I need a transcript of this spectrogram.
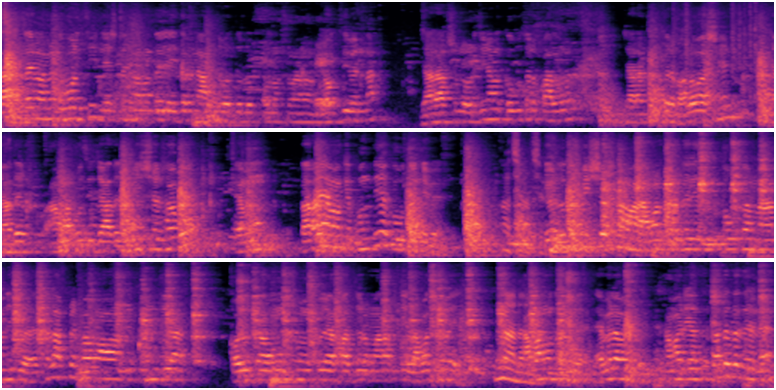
লাস্ট টাইম আমি বলছি নেক্সট টাইম আমাদের এই ধরনের আত্মবাদ লোক কোনো সময় ব্লক দিবেন না। যারা আসলে অরিজিনাল কবুতর পালন যারা কবুতর ভালোবাসেন যাদের আমার প্রতি যাদের বিশ্বাস হবে এবং তারাই আমাকে ফোন দিয়ে কবুতর নেবেন। আচ্ছা আচ্ছা। কেউ যদি বিশ্বাস না হয় আমার কাছে যদি কবুতর না নিতে হয় তাহলে আপনি বাবা আমাকে ফোন দিয়া কয়টা অমুক সময় কইয়া পাঁচ জোড়া মারা দিয়ে লাভ আছে না না। আমার মতো অ্যাভেলেবেল খামারি আছে তাদের তাদের নেন।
